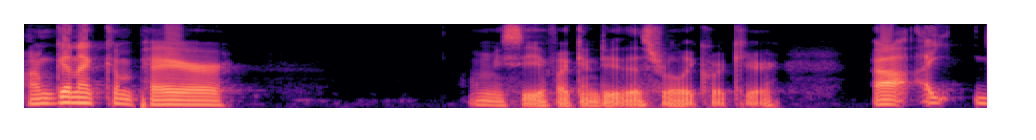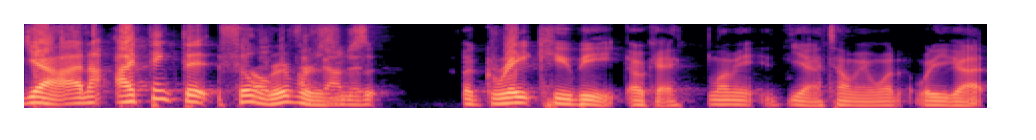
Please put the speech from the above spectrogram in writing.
I'm gonna compare. Let me see if I can do this really quick here. Uh, I, yeah, and I think that Phil Oh, Rivers was it. A great QB. Okay, let me. Yeah, tell me what what do you got?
